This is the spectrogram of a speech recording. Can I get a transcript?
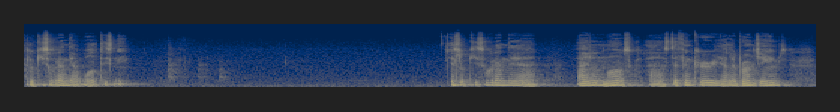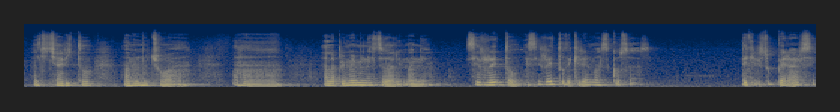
Es lo que hizo grande a Walt Disney. Es lo que hizo grande a, Elon Musk, a Stephen Curry, a LeBron James, al Chicharito, amé mucho a, a, la primer ministra de Alemania. Ese reto, ese reto de querer más cosas, de querer superarse.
